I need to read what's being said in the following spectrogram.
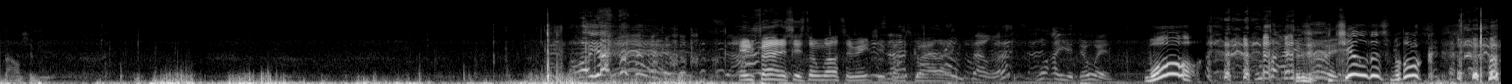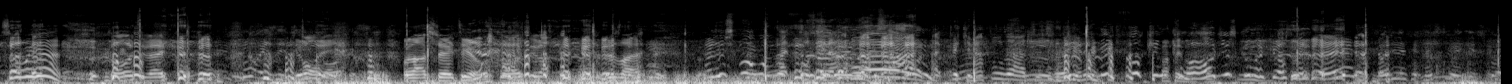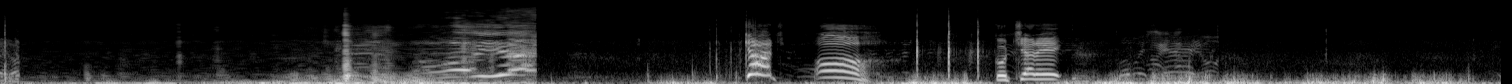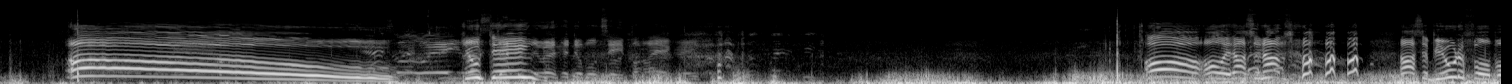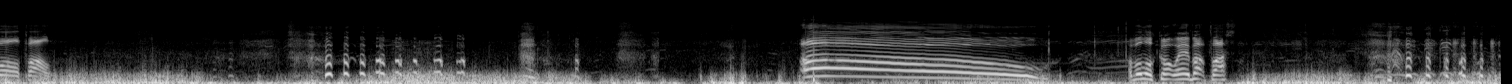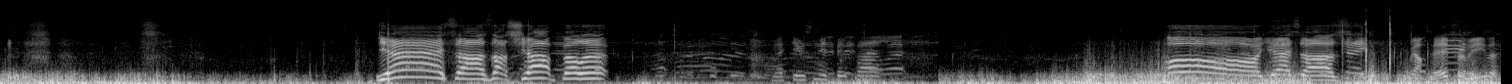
Still bouncing me. Oh yeah! In fairness, it's done well to reach it from square leg. What are you doing? What? What are you doing? Chilled as fuck. What's so weird? Quality, mate. what is he doing? Well, that's straight to you. Quality, mate. Just like, I just want one Like plucking apples. Like like picking apples out of the tree. innit? My fucking claw just come across the thing. Imagine if it missed you in this way. Oh yeah! catch! Oh! Good cherry. Oh! Shooting! Worth a double T, but I agree. Oh, Ollie, that's an abs. that's a beautiful ball, pal. oh! Have a look at way back past. yes, that's sharp, fella. Make him sniff it, pal. Oh, yes, Az. We haven't paid for him either.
